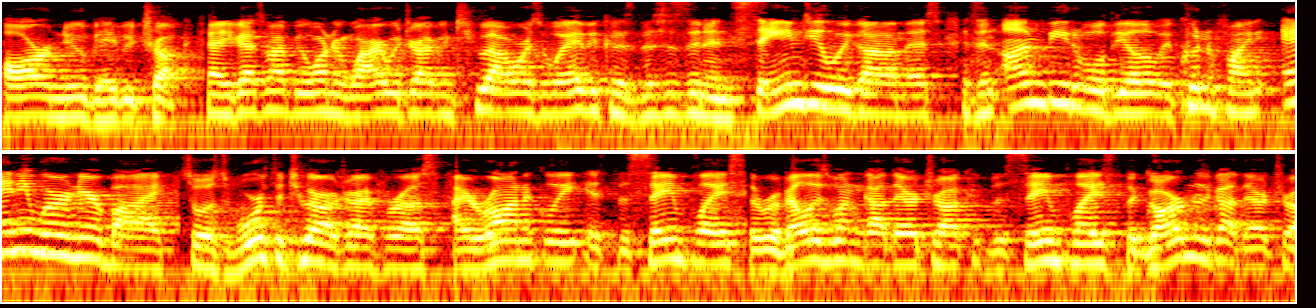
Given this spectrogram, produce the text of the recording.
our new baby truck. Now you guys might be wondering why are we driving two hours away? Because this is an insane deal we got on this. It's an unbeatable deal that we couldn't find anywhere nearby. So it's worth a two hour drive for us. Ironically, it's the same place the Ravellis went and got their truck, the same place the Gardeners got their truck.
